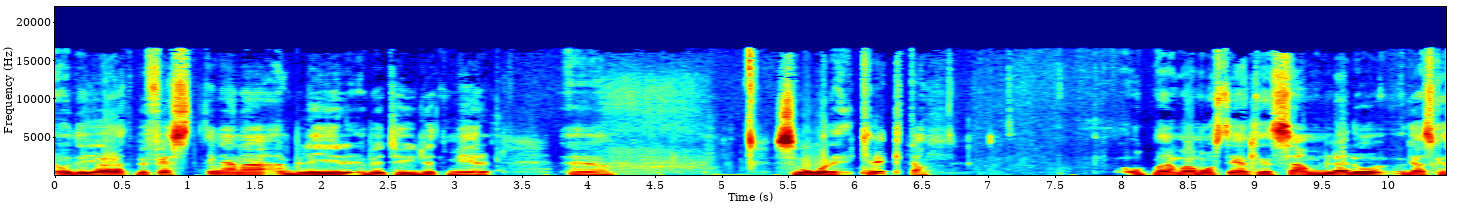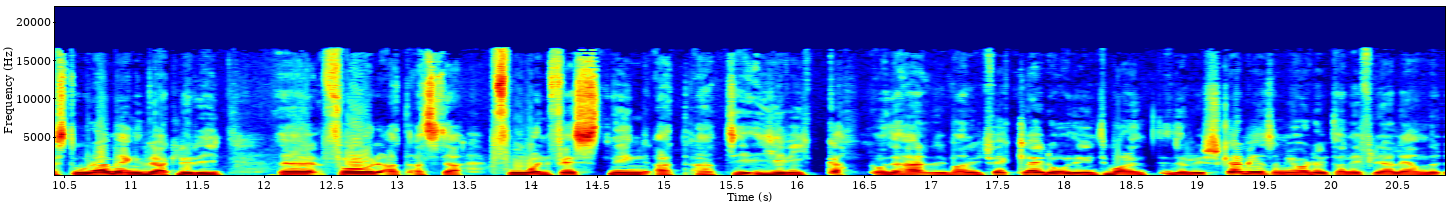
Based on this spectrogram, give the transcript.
Och det gör att befästningarna blir betydligt mer eh, svårknäckta. Och man, man, måste egentligen samla då ganska stora mängder artilleri eh, för att, att, att, få en fästning att, att ge vika. Och det här, man utvecklar ju då, det är inte bara den ryska armén som gör det utan det är flera länder.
